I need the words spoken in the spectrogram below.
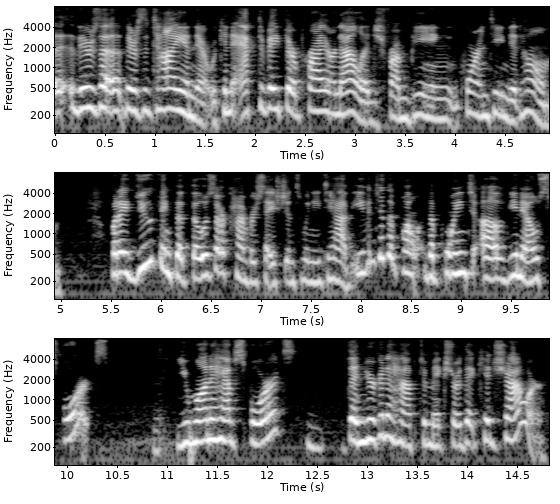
uh, there's a there's a tie in there. We can activate their prior knowledge from being quarantined at home. But I do think that those are conversations we need to have, even to the point the point of you know sports. You want to have sports, then you're going to have to make sure that kids shower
